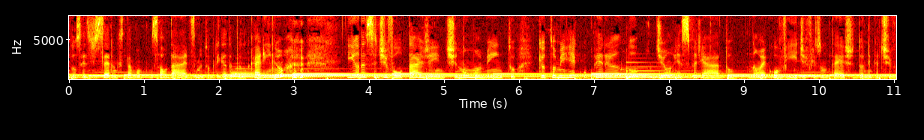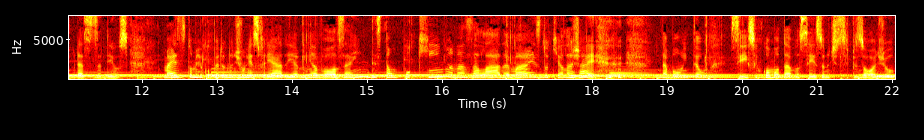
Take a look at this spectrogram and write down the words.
Vocês disseram que estavam com saudades, muito obrigada pelo carinho. e eu decidi voltar, gente, num momento que eu tô me recuperando de um resfriado. Não é Covid, fiz um teste, deu negativo, graças a Deus. Mas estou me recuperando de um resfriado e a minha voz ainda está um pouquinho anasalada, mais do que ela já é. tá bom? Então, se isso incomodar vocês durante esse episódio,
